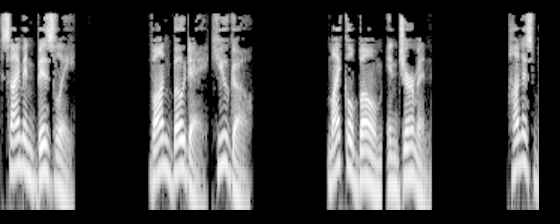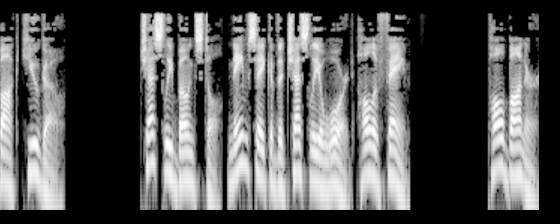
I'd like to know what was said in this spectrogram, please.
Simon Bisley Vaughn Bode Hugo Michael Bohm in German. Hannes Bok Hugo. Chesley Bonestell, namesake of the Chesley Award Hall of Fame. Paul Bonner.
